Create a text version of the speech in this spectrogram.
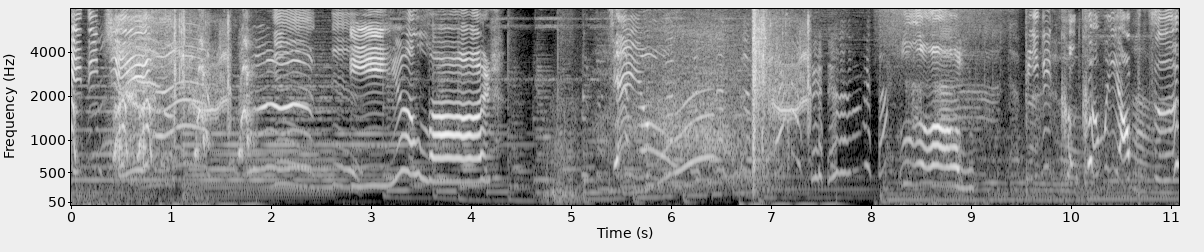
Kediciğim yıllar. Teo! Aa, Biri kaka mı yaptı?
